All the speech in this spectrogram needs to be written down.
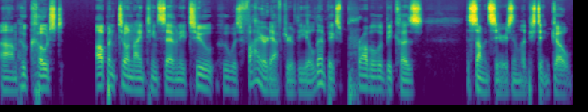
um, who coached up until 1972, who was fired after the Olympics, probably because the Summit Series and Olympics didn't go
